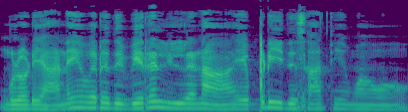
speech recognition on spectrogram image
உங்களுடைய அனைவரது விரல் இல்லைன்னா எப்படி இது சாத்தியமாகும்?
